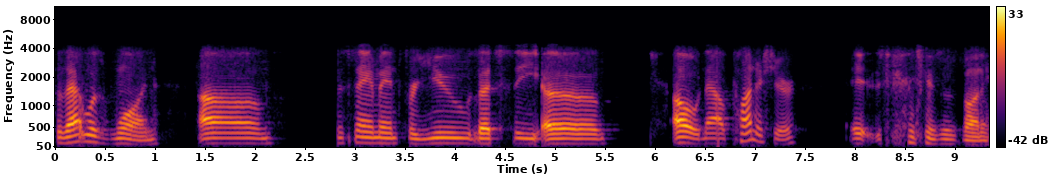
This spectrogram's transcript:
So that was one. Um the Sandman for you, let's see. Uh, oh, now Punisher it, this is funny.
